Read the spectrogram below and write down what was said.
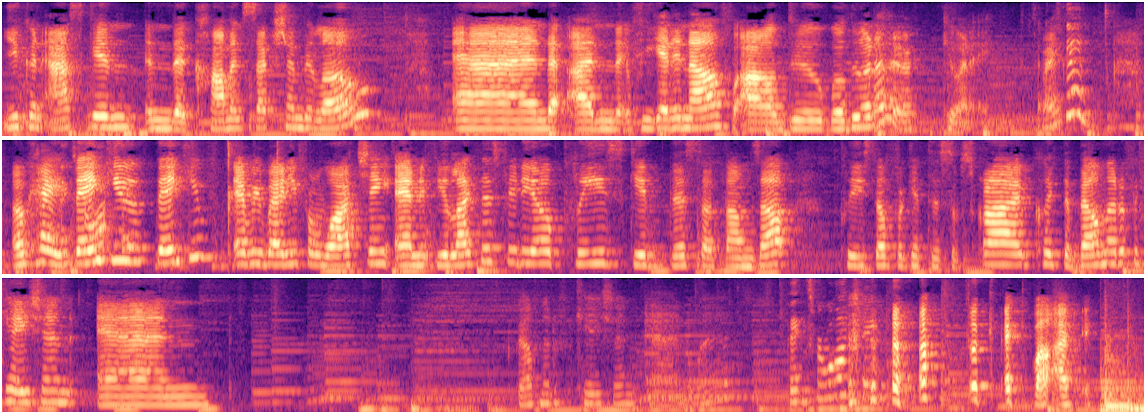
you can ask in in the comment section below. And and if you get enough, I'll do we'll do another Q and A. Right? Good. Okay, Thanks thank you. Thank you everybody for watching. And if you like this video, please give this a thumbs up. Please don't forget to subscribe, click the bell notification and bell notification and what? Thanks for watching. okay, bye.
